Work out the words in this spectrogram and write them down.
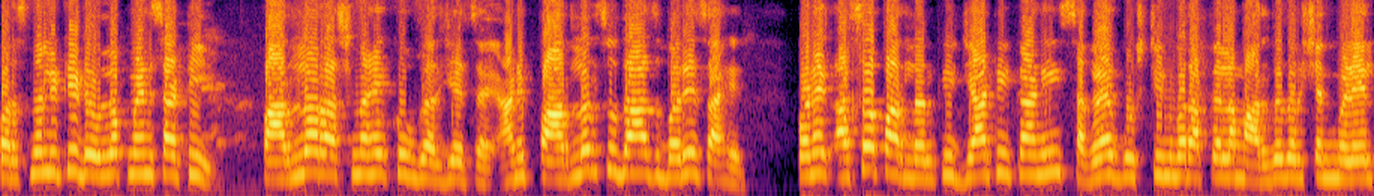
पर्सनॅलिटी डेव्हलपमेंटसाठी पार्लर असणं हे खूप गरजेचं आहे. आणि पार्लर सुद्धा आज बरेच आहेत. पण एक असं पार्लर की ज्या ठिकाणी सगळ्या गोष्टींवर आपल्याला मार्गदर्शन मिळेल.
